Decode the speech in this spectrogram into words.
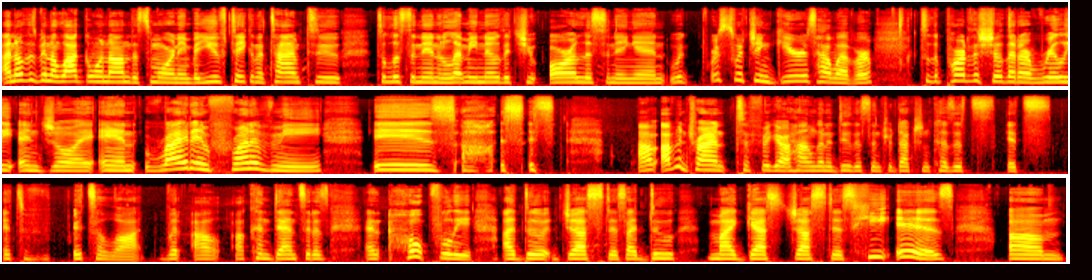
I know there's been a lot going on this morning, but you've taken the time to, to listen in and let me know that you are listening in. We're, we're switching gears, however, to the part of the show that I really enjoy. And right in front of me is, oh, it's, it's I've been trying to figure out how I'm going to do this introduction because it's it's it's it's a lot, but I'll I'll condense it as and hopefully I do it justice. I do my guest justice. He is um,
